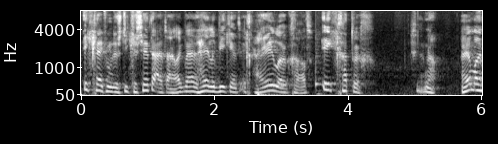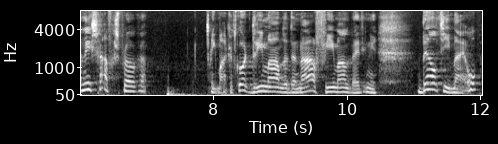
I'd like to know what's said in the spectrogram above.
ik geef hem dus die cassette uiteindelijk. We hebben het hele weekend echt heel leuk gehad. Ik ga terug. Ik zeg, nou, helemaal niks afgesproken ik maak het kort, drie maanden daarna, vier maanden, weet ik niet. Belt hij mij op,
